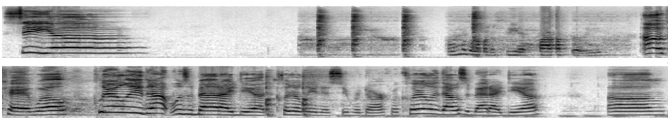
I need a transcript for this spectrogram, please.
See ya. I'm gonna go defeat it properly. Okay, well, clearly that was a bad idea, and clearly it is super dark, but clearly that was a bad idea. Um,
